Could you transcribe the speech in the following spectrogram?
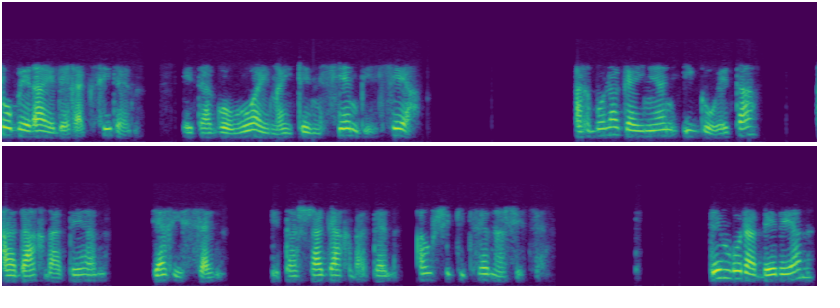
sobera ederak ziren, eta gogoa emaiten zien biltzea. Arbola gainean igo eta adar batean jarri zen, eta sagar baten hausikitzen hasi zen. Denbora berean,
